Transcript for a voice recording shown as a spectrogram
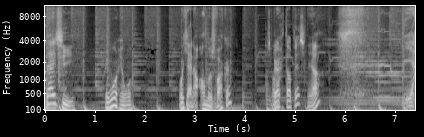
Thijsie, Goedemorgen, jongen. word jij nou anders wakker? Als het bergtap is? Ja? Ja.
